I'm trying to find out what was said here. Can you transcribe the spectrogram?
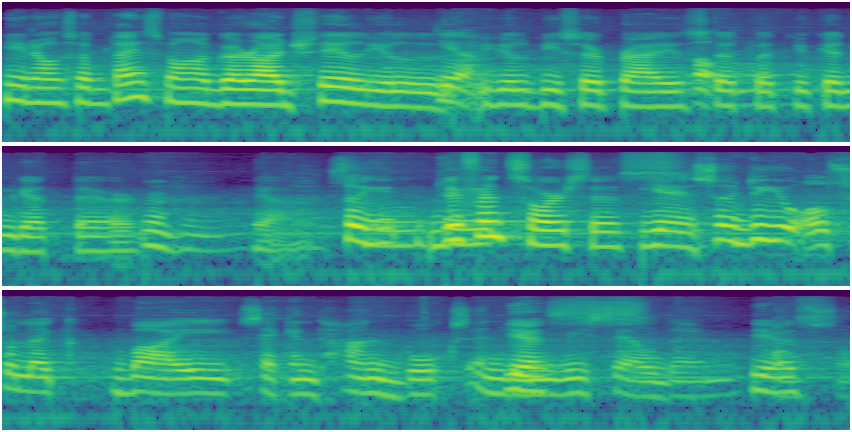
you know, sometimes mga garage sale, you'll Yeah. you'll be surprised at what you can get there. Mm-hmm. Yeah. So you- mm, do different sources. Yeah, so do you also like buy second-hand books and Yes. then resell them? Yes. also?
